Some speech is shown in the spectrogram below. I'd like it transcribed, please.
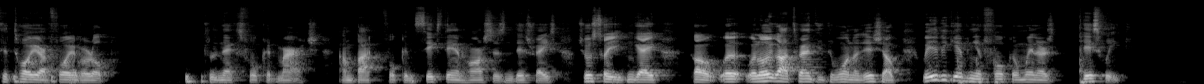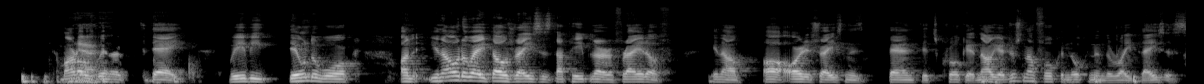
to tie your fiver up till next fucking March and back fucking 16 horses in this race just so you can get go, well, well I got 20 to 1 on this show. We'll be giving you fucking winners this week. Tomorrow's Yeah. winners today. We'll be doing the work on, you know, the way those races that people are afraid of, you know, oh, Irish racing is bent, it's crooked. No, you're just not fucking looking in the right places.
